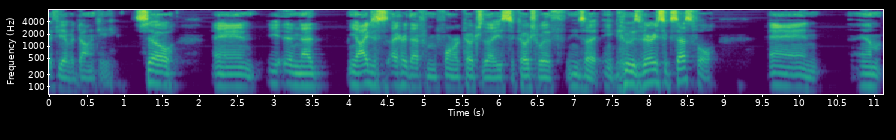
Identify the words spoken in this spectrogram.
if you have a donkey. So, and and that you know, I just I heard that from a former coach that I used to coach with. He's a who is very successful, and and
